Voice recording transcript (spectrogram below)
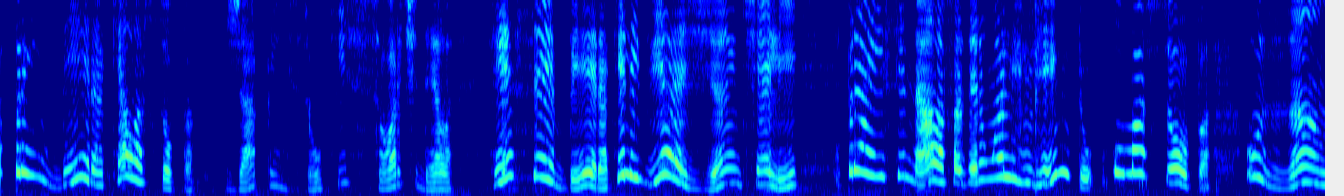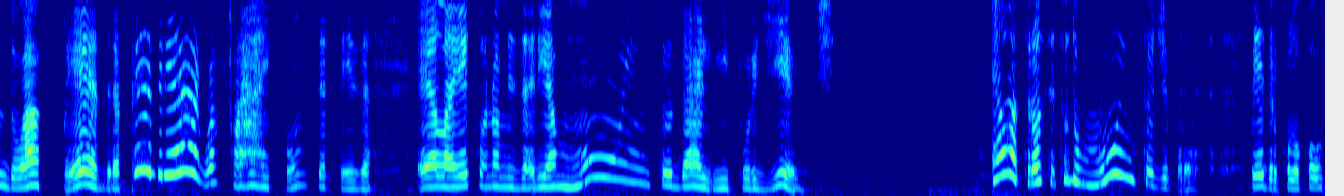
aprender aquela sopa. Já pensou que sorte dela receber aquele viajante ali para ensiná-la a fazer um alimento, uma sopa, usando a pedra, pedra e água. Ai, com certeza ela economizaria muito dali por diante. Ela trouxe tudo muito depressa. Pedro colocou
